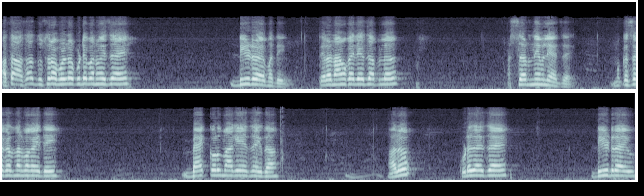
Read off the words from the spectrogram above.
आता असा दुसरा फोल्डर कुठे बनवायचा आहे? डी ड्राईव्हमध्ये त्याला नाव काय द्यायचं आपलं? सरनेम लिहायचं आहे मग कसं करणार बघा इथे? बॅक करून मागे यायचं एकदा. हॅलो कुठे जायचं आहे डी ड्राईव्ह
